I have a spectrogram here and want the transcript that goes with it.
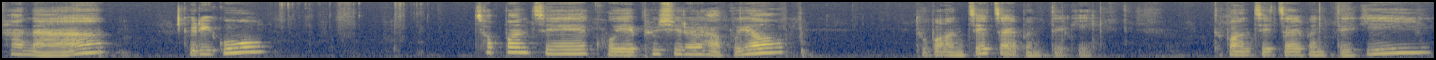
하나, 그리고 첫 번째 코에 표시를 하고요. 두 번째 짧은뜨기, 두 번째 짧은뜨기,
